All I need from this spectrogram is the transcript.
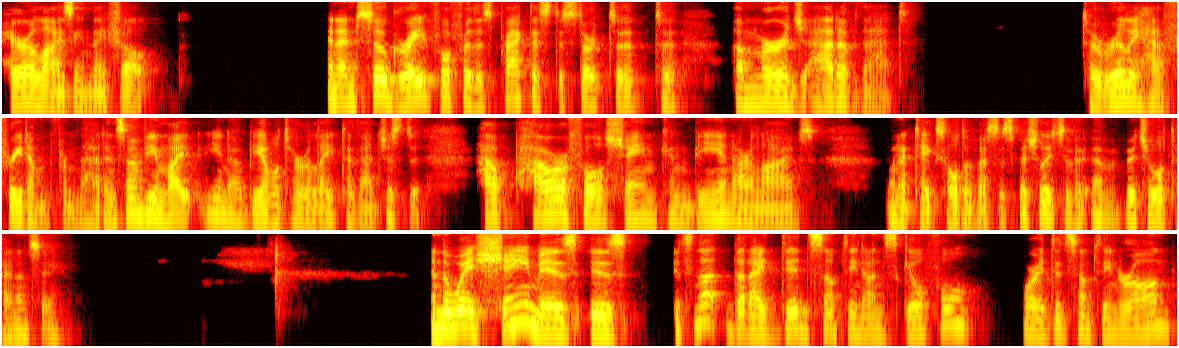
paralyzing, they felt. And I'm so grateful for this practice to start to, to emerge out of that, to really have freedom from that. And some of you might, you know, be able to relate to that, just how powerful shame can be in our lives when it takes hold of us, especially it's a habitual tendency. And the way shame is, is it's not that I did something unskillful or I did something wrong.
